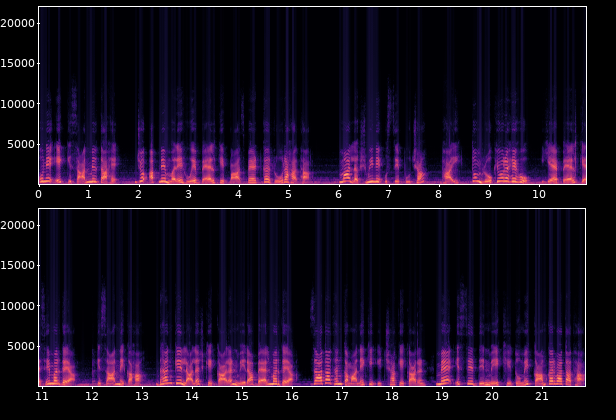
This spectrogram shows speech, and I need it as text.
उन्हें एक किसान मिलता है, जो अपने मरे हुए बैल के पास बैठकर रो रहा था। माँ लक्ष्मी ने उससे पूछा, भाई, तुम रो क्यों रहे हो? यह बैल कैसे मर गया? किसान ने कहा, धन के लालच के कारण मेरा बैल मर गया। ज़्यादा धन कमाने की इच्छा के कारण मैं इससे दिन में खेतों में काम करवाता था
